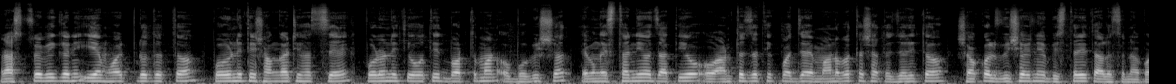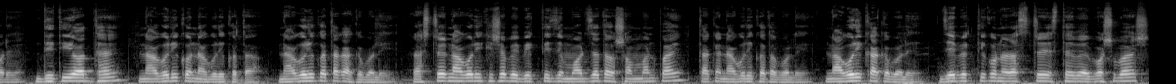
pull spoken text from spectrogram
রাষ্ট্রবিজ্ঞানী ই এম হোয়াইট প্রদত্ত পরিণতি সংজ্ঞাটি হচ্ছে পরিণতি অতীত, বর্তমান ও ভবিষ্যৎ এবং স্থানীয়, জাতীয় ও আন্তর্জাতিক পর্যায়ে মানবতার সাথে জড়িত সকল বিষয় নিয়ে বিস্তারিত আলোচনা করে। দ্বিতীয় অধ্যায়, নাগরিক ও নাগরিকতা। নাগরিকতা কাকে বলে? রাষ্ট্রের নাগরিক হিসেবে ব্যক্তি যে মর্যাদা ও সম্মান পায়, তাকে নাগরিকতা বলে। নাগরিক কাকে বলে? যে ব্যক্তি কোনো রাষ্ট্রে স্থায়ীভাবে বসবাস,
